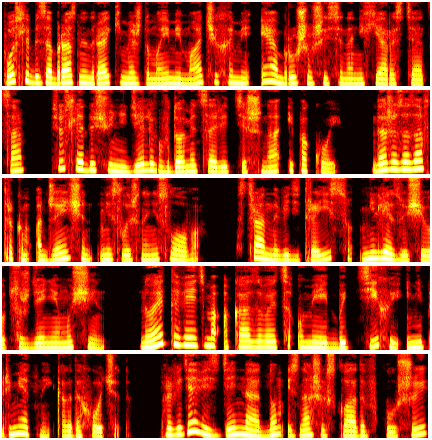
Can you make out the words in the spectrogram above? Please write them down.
После безобразной драки между моими мачехами и обрушившейся на них ярости отца, всю следующую неделю в доме царит тишина и покой. Даже за завтраком от женщин не слышно ни слова. Странно видеть Раису, не лезущей в обсуждение мужчин. Но эта ведьма, оказывается, умеет быть тихой и неприметной, когда хочет. Проведя весь день на одном из наших складов в глуши,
